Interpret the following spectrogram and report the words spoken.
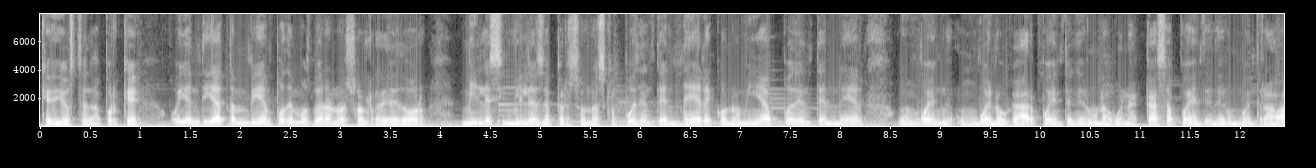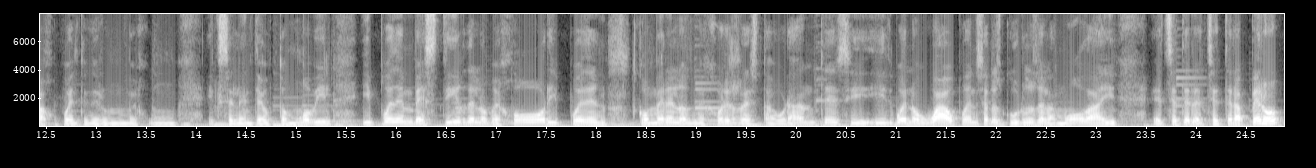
que Dios te da. Porque Hoy en día también podemos ver a nuestro alrededor miles y miles de personas que pueden tener economía, pueden tener un buen, un buen hogar, pueden tener una buena casa, pueden tener un buen trabajo, pueden tener un, excelente automóvil y pueden vestir de lo mejor y pueden comer en los mejores restaurantes y, y bueno, wow, pueden ser los gurús de la moda y etcétera, etcétera. Pero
